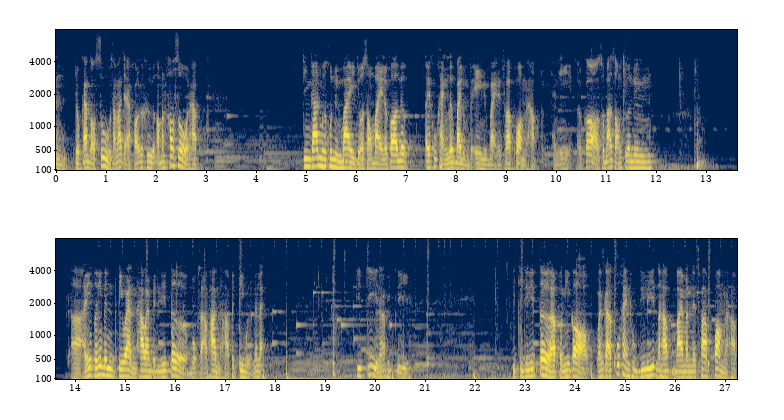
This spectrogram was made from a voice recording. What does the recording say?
นจบการต่อสู้สามารถจ่ายคอร์ก็คือเอามันเข้าโซ่นะครับจริงการ์ดมือคุณหนึ่งใบจั่วสองใบ แล้วก็เลือกไอ้คู่แข่งเลือกใบหลุมตัวเองหนึ่งใบในสภาพคว่ำนะครับแค่นี้แล้วก็โซบาสองจวหนึ่ง อ่าอันนี้ตัวนี้เป็นตีแวนถ้าแวนเป็นลิเตอร์บวกสามพันนะครับเป็นตีหมื่นนั่นแหละพีจีนะพีจีพีจีดีลิเตอร์ครับตัวนี้ก็วันการคู่แข่งถูกดีลิทนะครับใบมันในสภาพคว่ำนะครับ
